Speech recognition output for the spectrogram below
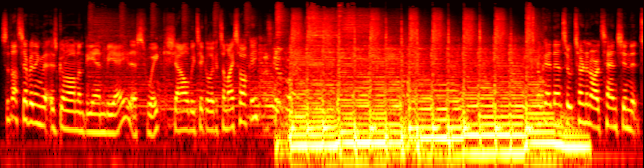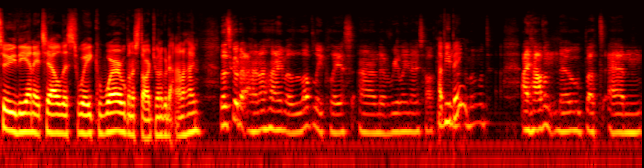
So that's everything that is going on in the NBA this week. Shall we take a look at some ice hockey? Let's go for it. Okay, then. So turning our attention to the NHL this week, where we're going to start. Do you want to go to Anaheim? Let's go to Anaheim, a lovely place and a really nice hockey. Have you team At been? the moment. I haven't, no, but um,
